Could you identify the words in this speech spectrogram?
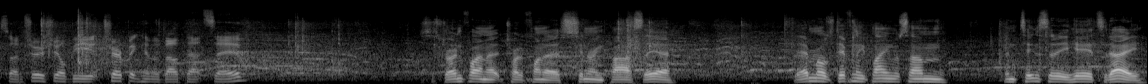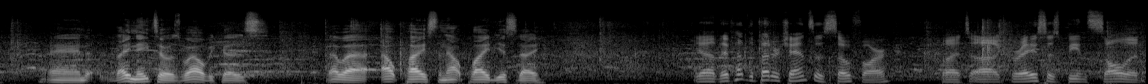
so I'm sure she'll be chirping him about that save. Just trying to find a, try to find a centering pass there. The Admirals definitely playing with some intensity here today, and they need to as well because they were outpaced and outplayed yesterday. Yeah, they've had the better chances so far, but uh, Grace has been solid.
